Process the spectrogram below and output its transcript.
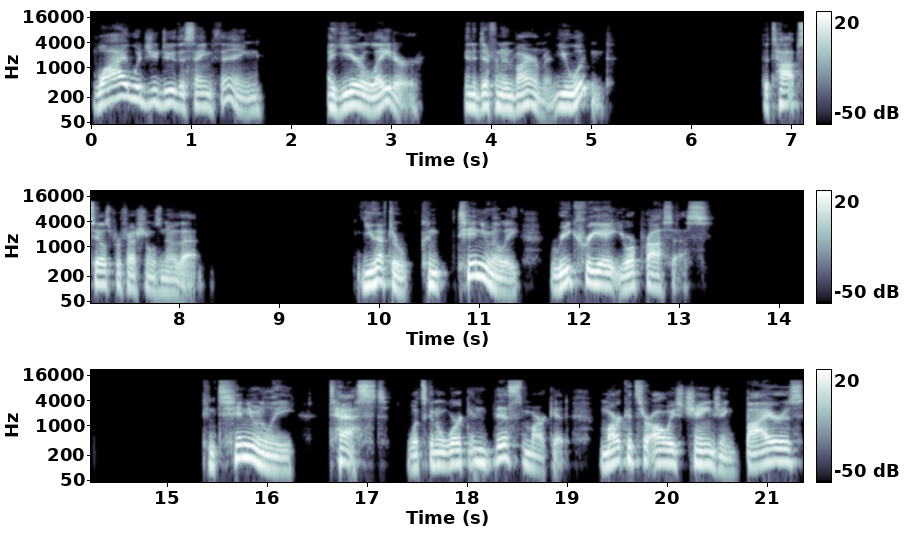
Why would you do the same thing a year later in a different environment? You wouldn't. The top sales professionals know that you have to continually recreate your process. Continually test what's going to work in this market. Markets are always changing. Buyers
